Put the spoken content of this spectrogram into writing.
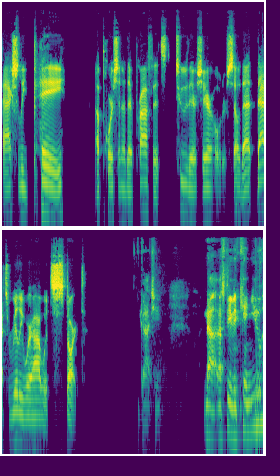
actually pay a portion of their profits to their shareholders. So that that's really where i would start. Got you. Now, now stephen can you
